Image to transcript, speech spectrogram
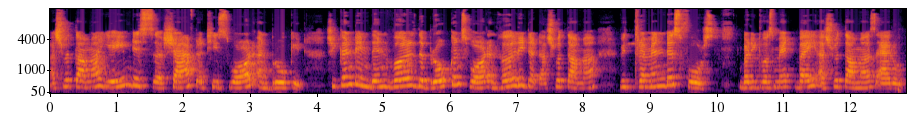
Ashwatthama aimed his uh, shaft at his sword and broke it. Sikhandin then whirled the broken sword and hurled it at Ashwatthama with tremendous force, but it was met by Ashwatthama's arrow.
